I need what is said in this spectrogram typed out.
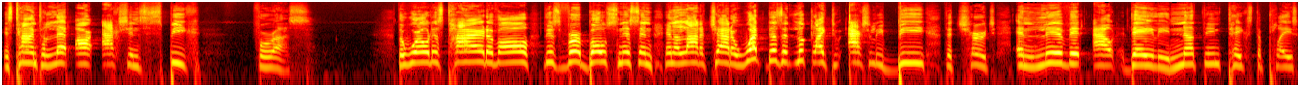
It's time to let our actions speak for us. The world is tired of all this verboseness and, and a lot of chatter. What does it look like to actually be the church and live it out daily? Nothing takes the place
